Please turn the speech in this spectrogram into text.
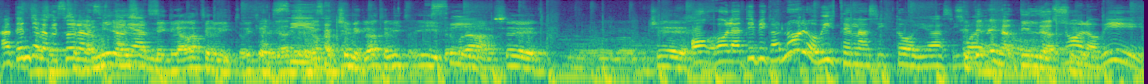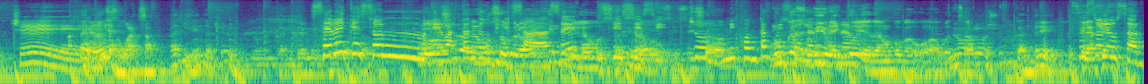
Atente a lo que se las historias. me clavaste el visto, ¿viste? Sí, exacto. che, me clavaste el visto. Y, pero Sí. pará, no sé. no escuché. O, o la típica, no lo viste en las historias. Si igual. tenés la tilde azul. No lo vi, che. Pero no es WhatsApp. Entra, yo Se ve que son No, eh, yo no bastante uso, utilizadas, que ¿eh? la usa, sí, sí, sí. usa, sí, Yo, mis contactos Nunca subí una historia tampoco a WhatsApp. No, no, yo nunca entré. Se suele gente- usar.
